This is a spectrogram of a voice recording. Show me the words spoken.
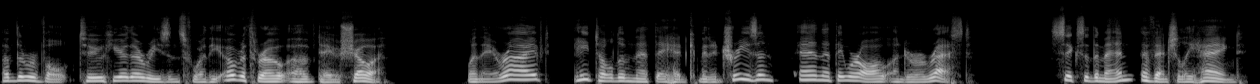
of the revolt to hear their reasons for the overthrow of De Ochoa. When they arrived, he told them that they had committed treason and that they were all under arrest. Six of the men eventually hanged.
